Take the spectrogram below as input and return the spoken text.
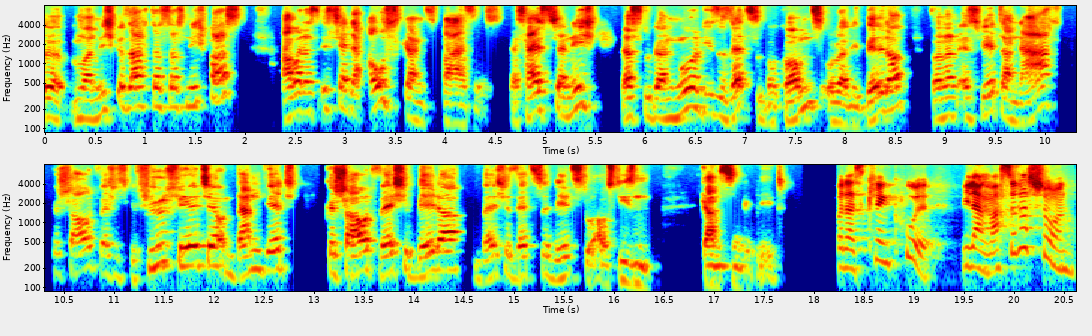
äh, man nicht gesagt, dass das nicht passt. Aber das ist ja der Ausgangsbasis. Das heißt ja nicht, dass du dann nur diese Sätze bekommst oder die Bilder, sondern es wird danach geschaut, welches Gefühl fehlt dir und dann wird geschaut, welche Bilder, welche Sätze willst du aus diesem ganzen Gebiet. Oh, das klingt cool. Wie lange machst du das schon?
